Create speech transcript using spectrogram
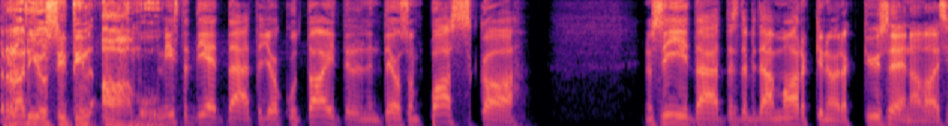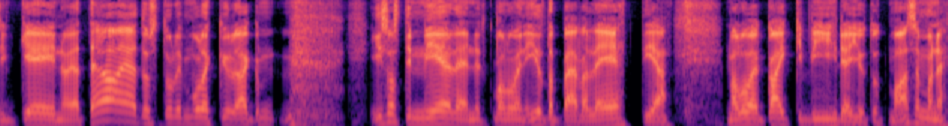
Radio Cityn aamu. Mistä tietää, että joku taiteellinen teos on paskaa? No siitä, että sitä pitää markkinoida kyseenalaisin keinoin. tämä ajatus tuli mulle kyllä aika isosti mieleen nyt, kun mä luen iltapäivälehtiä. Mä luen kaikki viihdejutut. Mä oon semmonen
